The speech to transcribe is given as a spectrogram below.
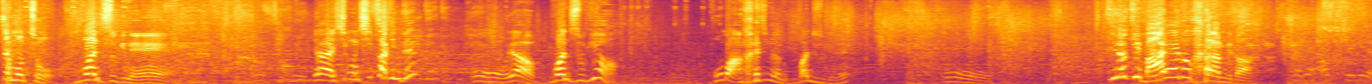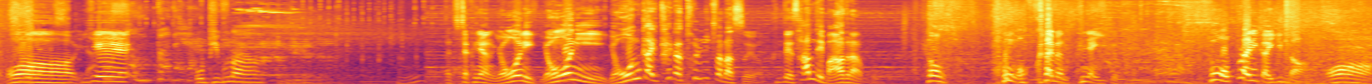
2.5초 무한지속이네 야 지금 14기인데? 오야 무한지속이야 보마 안 가지면 무한지속이네 오 이렇게 망해도 강합니다 와 이게 오피구나. 나 진짜 그냥 영원히 영원히 영원까지 탈각 털릴 줄 알았어요. 근데 사람들이 말하더라고. 형공 업그라면 그냥 이겨. 공 업그라니까 이긴다. 와.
